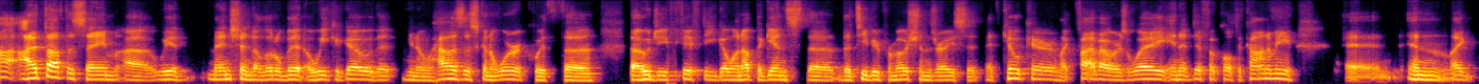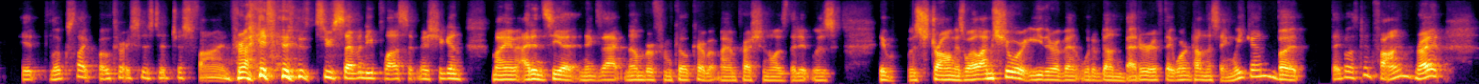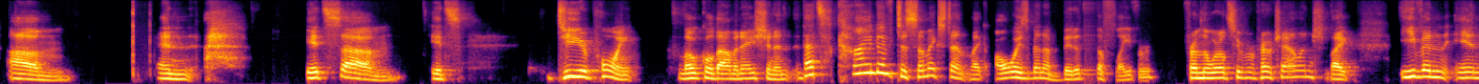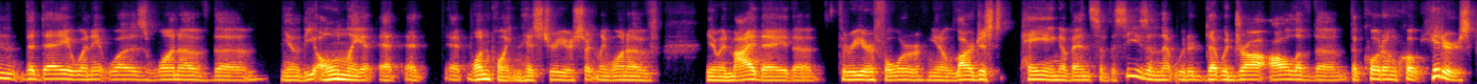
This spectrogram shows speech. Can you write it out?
I thought the same. Uh, we had mentioned a little bit a week ago that you know how is this going to work with the the OG fifty going up against the the TB Promotions race at, at Kil-Kare, like five hours away in a difficult economy, and and like it looks like both races did just fine, right? 270 plus at Michigan. My I didn't see a, an exact number from Kil-Kare, but my impression was that it was it was strong as well. I'm sure either event would have done better if they weren't on the same weekend, but they both did fine, right? Um, and it's um, it's to your point, local domination, and that's kind of to some extent like always been a bit of the flavor from the World Super Pro Challenge, like even in the day when it was one of the you know the only at at at, at one point in history or certainly one of you know in my day the three or four you know largest paying events of the season that would that would draw all of the the quote unquote hitters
